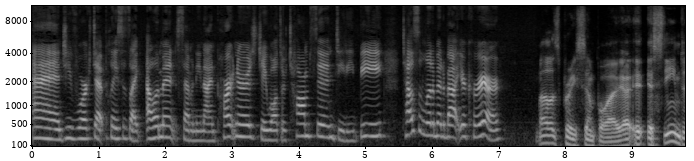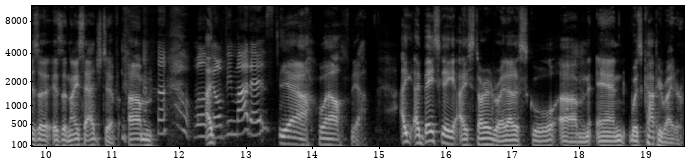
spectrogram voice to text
and you've worked at places like Element, 79 Partners, J. Walter Thompson, DDB. Tell us a little bit about your career. Well, it's pretty simple. I, I, esteemed is a is a nice adjective. Um, well, don't be modest. Yeah. Well, yeah. I, I, basically I started right out of school um, and was copywriter,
